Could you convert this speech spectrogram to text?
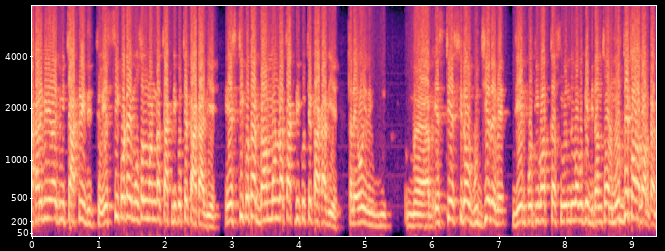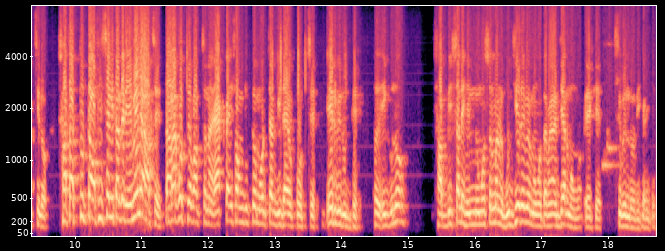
টাকার বিনিময়ে তুমি চাকরি দিচ্ছ। এসসি কোটায় মুসলমানরা চাকরি করছে টাকা দিয়ে। এসটি কোটায় ব্রাহ্মণরা চাকরি করছে টাকা দিয়ে। তাহলে ওই এসটি এসসিরাও বুঝিয়ে দেবে যে এর প্রতিবাদটা শুভেন্দু বাবুকে বিধানসভার মধ্যে করা দরকার ছিল। সাতাত্তরটা অফিসিয়ালি তাদের এমএলএ আছে, তারা করতে পারছে না। একটাই সংযুক্ত মোর্চার বিধায়ক করছে এর বিরুদ্ধে। তো এগুলো ছাব্বিশ সালে হিন্দু মুসলমান বুঝিয়ে দেবে মমতা ব্যানার্জি আর একে শুভেন্দু অধিকারীকে।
